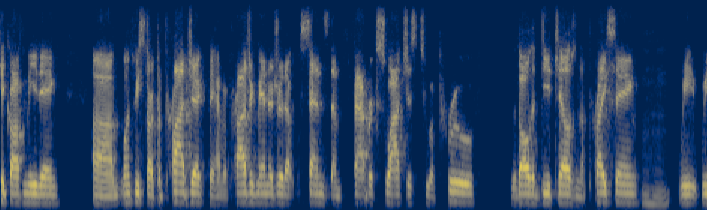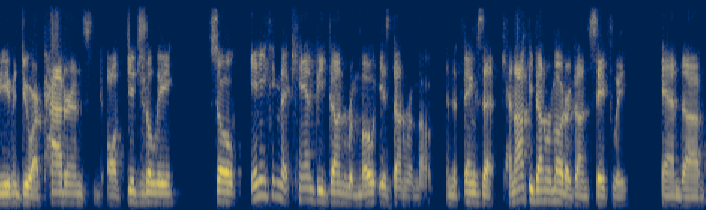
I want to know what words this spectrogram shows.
kickoff meeting. Um, once we start the project, they have a project manager that sends them fabric swatches to approve with all the details and the pricing. Mm-hmm. We we even do our patterns all digitally. So anything that can be done remote is done remote, and the things that cannot be done remote are done safely. And um,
